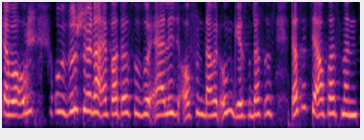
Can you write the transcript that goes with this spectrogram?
Ja, aber um, umso schöner einfach, dass du so ehrlich, offen damit umgehst. Und das ist, das ist ja auch, was man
